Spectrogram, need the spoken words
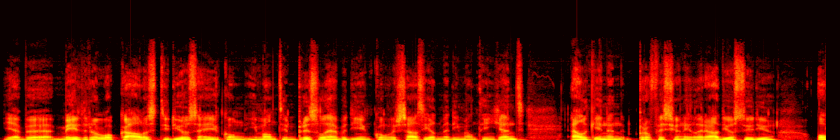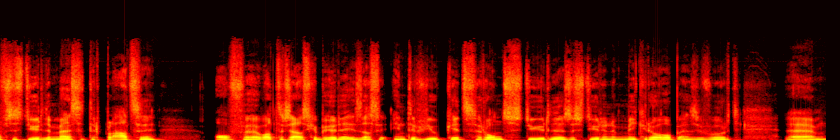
Die hebben meerdere lokale studio's. Hè. Je kon iemand in Brussel hebben die een conversatie had met iemand in Gent. Elk in een professionele radiostudio. Of ze stuurden mensen ter plaatse. Of uh, wat er zelfs gebeurde, is dat ze interviewkits rondstuurden. Ze sturen een micro op enzovoort. Um,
